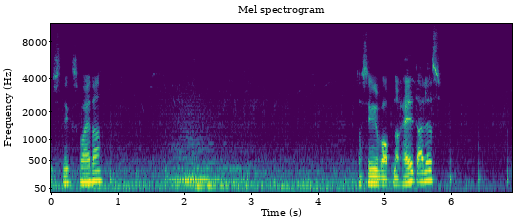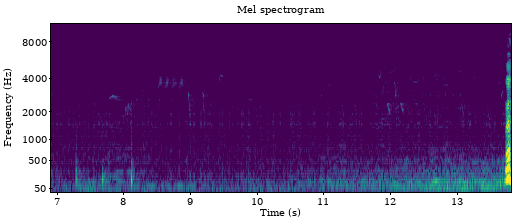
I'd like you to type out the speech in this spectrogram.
Ist nichts weiter. Das Ding überhaupt noch hält alles.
